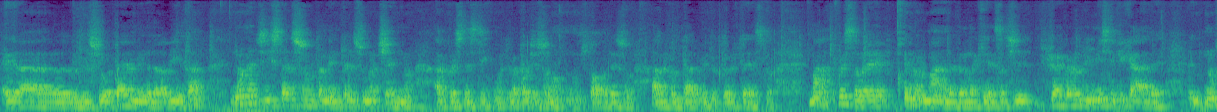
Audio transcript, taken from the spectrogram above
era il suo termine della vita, non esiste assolutamente nessun accenno a queste stigmate, ma poi ci sono, non sto adesso a raccontarvi tutto il testo, ma questo è, è normale per la Chiesa, cioè quello di mistificare, non,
